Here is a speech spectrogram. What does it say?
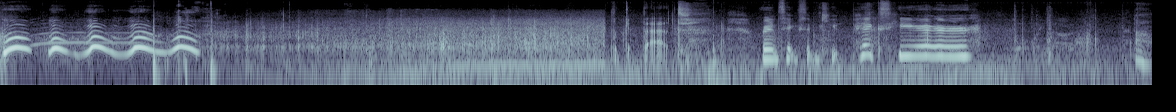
Woo, woo, woo, woo, woo! Look at that. We're gonna take some cute pics here. Oh.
